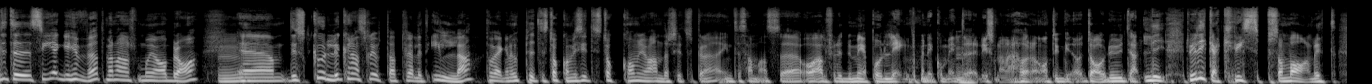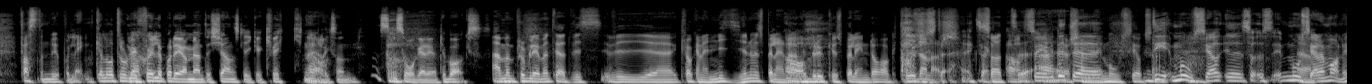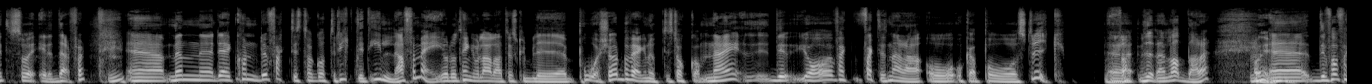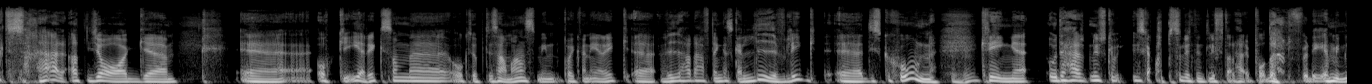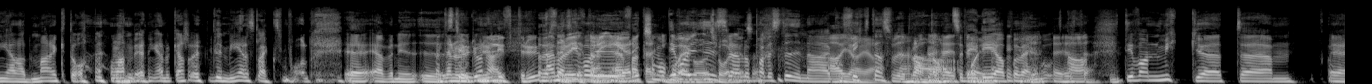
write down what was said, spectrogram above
Lite seg i huvudet, men annars mår jag bra. Mm. Det skulle kunna slutat väldigt illa på vägen upp hit till Stockholm. Vi sitter i Stockholm, jag och Anders sitter och spelar in tillsammans. Och Alfred är med på länk, men det kommer inte Mm. lyssnarna höra någonting av. Du, du är lika krisp som vanligt, fastän du är på länk. Eller vad tror du? Jag skyller på det om jag inte känns lika kvick när Ja. jag liksom sågar er tillbaks. Ja, men problemet är att vi, vi, klockan är nio när vi spelar in. Ja. Vi brukar spela in dagtid annars. det, exakt. Så, att, Ja, så eh, är vi känner mig lite mosiga, eh, så, så- mosigare Ja. Mm. än vanligt, så är det därför. Eh, Men eh, det kunde faktiskt ha gått riktigt illa för mig och då tänker väl alla att jag skulle bli påkörd på vägen upp till Stockholm. Nej, det, jag var fak- faktiskt nära att åka på stryk. eh, vid en laddare. Eh, det var faktiskt så här att jag eh, och Erik som eh, åkte upp tillsammans, min pojkvän Erik, eh, vi hade haft en ganska livlig eh, diskussion Mhm. kring, eh, och det här, nu ska vi, vi ska absolut inte lyfta det här i podden för det är minerad mark då av Mhm. anledningar. Då kanske det blir mer slagsmål eh, även i, i Vänta, nu- studion nu här. lyfter du. Nej, men det var ju, Erik som det var ju Israel och? Palestina-konflikten Ja, ja, ja. som vi pratade om. Så det är det. jag är på väg mot. Just Ja. Det var en mycket ehm, eh,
